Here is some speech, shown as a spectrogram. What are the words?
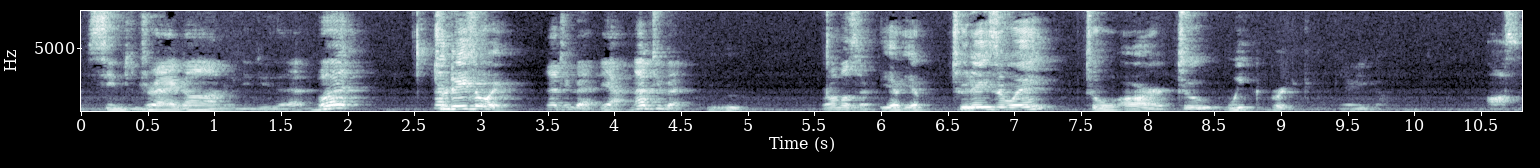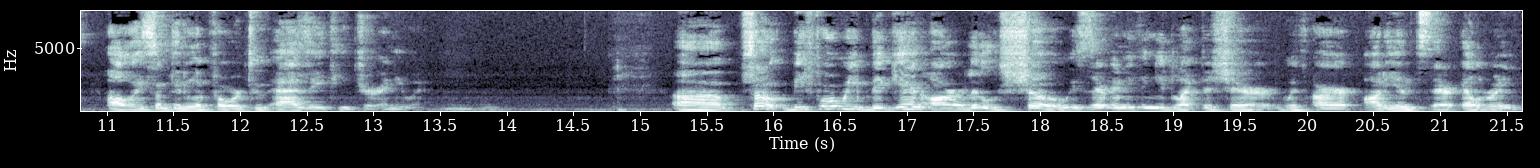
it seems to drag on when you do that. But Two days too- away. Not too bad. Yeah, not too bad. Mhm. We're almost there. Yep, yep. Two days away to our two week break. There you go. Awesome. Always something to look forward to as a teacher, anyway. Uh, so, before we begin our little show, is there anything you'd like to share with our audience there, El Ray?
